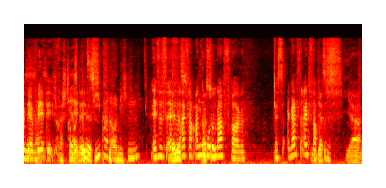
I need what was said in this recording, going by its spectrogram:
ohne- der, der, der, ich verstehe aber das Dennis- Prinzip halt auch nicht. es ist, es Dennis, ist einfach Angebot weißt du- und Nachfrage. Das ist ganz einfach. Das ist, ja,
